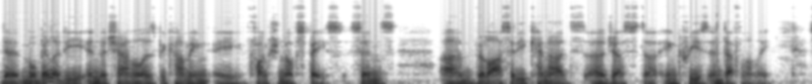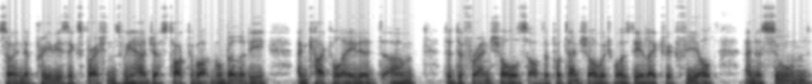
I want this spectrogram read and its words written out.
the mobility in the channel is becoming a function of space since um, velocity cannot uh, just uh, increase indefinitely. So in the previous expressions, we had just talked about mobility and calculated um, the differentials of the potential, which was the electric field, and assumed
